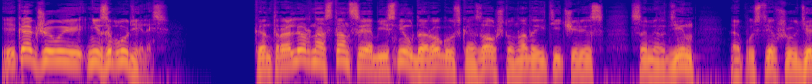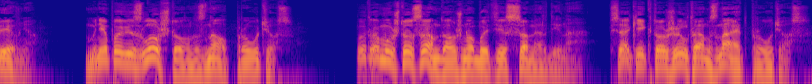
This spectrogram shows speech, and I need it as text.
«И как же вы не заблудились?» Контролер на станции объяснил дорогу, сказал, что надо идти через Самердин, опустевшую деревню. Мне повезло, что он знал про утес. Потому что сам должно быть из Самердина. Всякий, кто жил там, знает про утес.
